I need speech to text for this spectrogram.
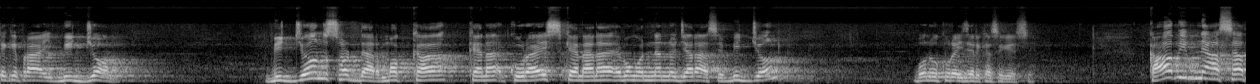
থেকে প্রায় বিশ জন, বিশ সর্দার, মক্কা, কেনা, কুরাইশ, কেনানা এবং অন্যান্য যারা আছে, বিশ জন বনু কুরাইজার কাছে গেছে। কাব ইবনে আসাদ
